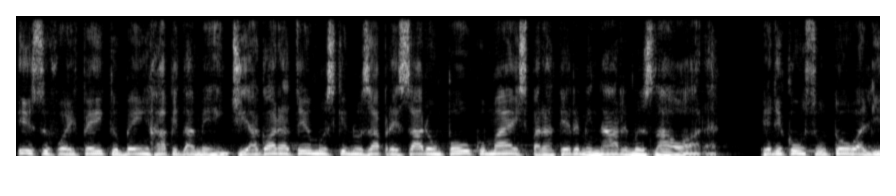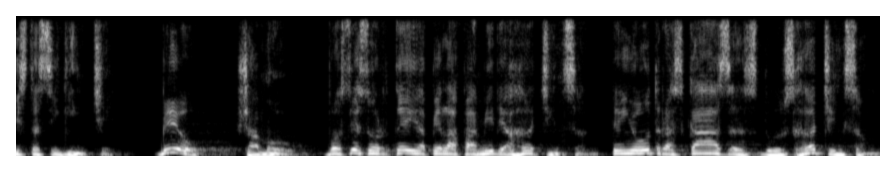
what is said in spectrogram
Isso foi feito bem rapidamente e agora temos que nos apressar um pouco mais para terminarmos na hora. Ele consultou a lista seguinte. Bill, chamou. Você sorteia pela família Hutchinson. Tem outras casas dos Hutchinson?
